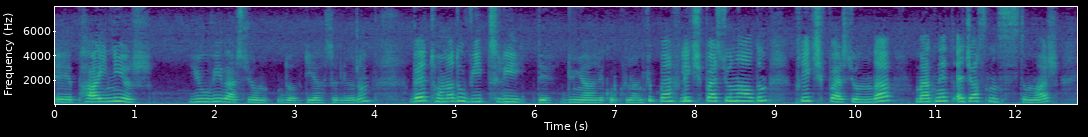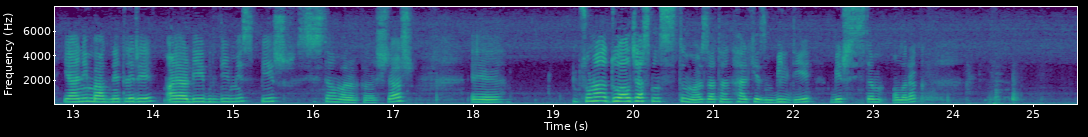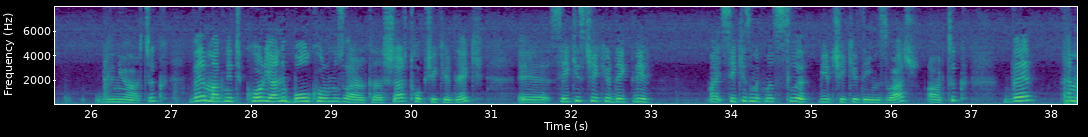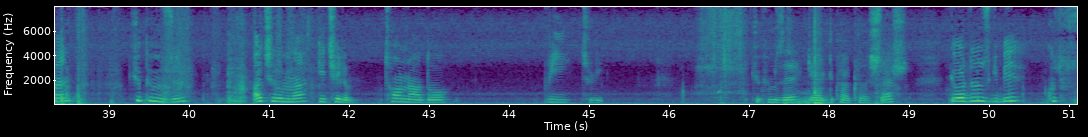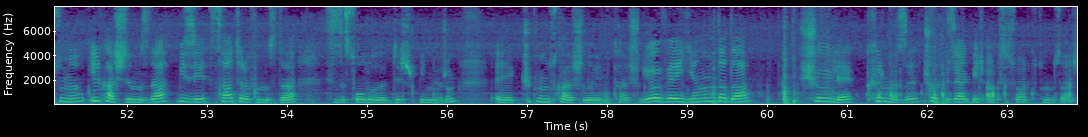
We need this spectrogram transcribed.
e, Pioneer UV versiyondu diye hatırlıyorum. Ve Tornado V3'di dünya rekoru kırılan küp. Ben flagship versiyonu aldım. Flagship versiyonunda magnet adjustment system var. Yani magnetleri ayarlayabildiğimiz bir sistem var arkadaşlar. Ee, sonra dual adjustment system var. Zaten herkesin bildiği bir sistem olarak biliniyor artık. Ve magnetic core yani bol korumuz var arkadaşlar. Top çekirdek. Ee, 8 çekirdekli 8 mıknatıslı bir çekirdeğimiz var artık. Ve hemen küpümüzün açılımına geçelim. Tornado V3 küpümüze geldik arkadaşlar. Gördüğünüz gibi kutusunu ilk açtığımızda bizi sağ tarafımızda sizde solda olabilir bilmiyorum. E, küpümüz karşılıyor, karşılıyor ve yanında da şöyle kırmızı çok güzel bir aksesuar kutumuz var.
